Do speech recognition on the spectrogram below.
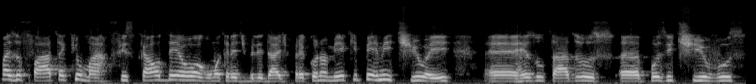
mas o fato é que o marco fiscal deu alguma credibilidade para a economia que permitiu aí eh, resultados eh, positivos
